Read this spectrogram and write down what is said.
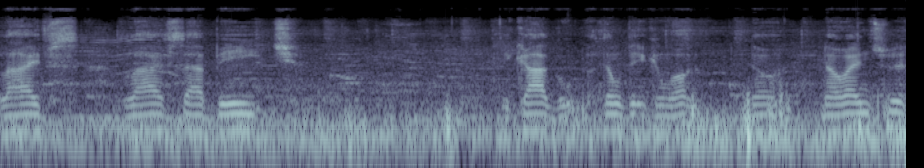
Life's life's a beach. You can't go. I don't think you can walk. No, no entry.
